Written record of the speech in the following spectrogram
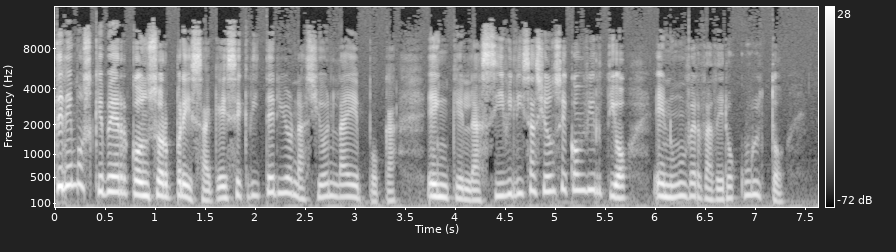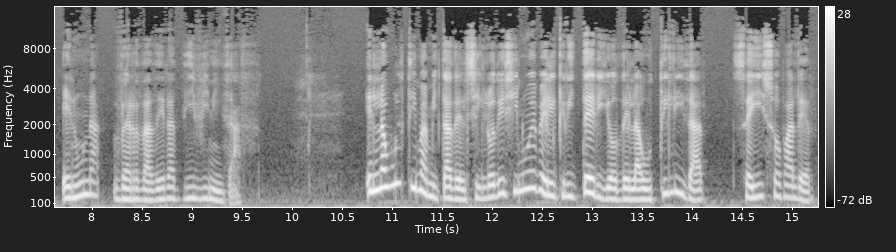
Tenemos que ver con sorpresa que ese criterio nació en la época en que la civilización se convirtió en un verdadero culto, en una verdadera divinidad. En la última mitad del siglo XIX el criterio de la utilidad se hizo valer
